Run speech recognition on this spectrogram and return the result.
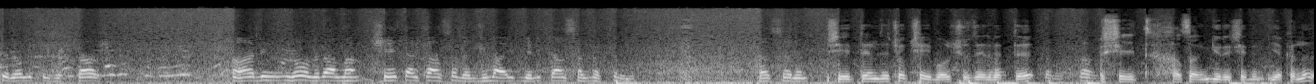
kınalı kızım sağ ol. Abim ne olur Allah'ım şehitler kalsa da Cuma'yı birlikte alsak da. Hasan'ım Şehitlerimize çok şey borçluyuz elbette. sağ. Şehit Hasan Güreşen'in yakını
